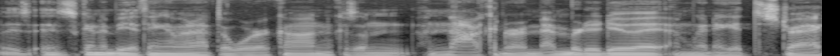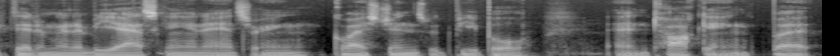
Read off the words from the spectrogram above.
It's, it's gonna be a thing I'm gonna have to work on because I'm, I'm not gonna remember to do it. I'm gonna get distracted. I'm gonna be asking and answering questions with people and talking. But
